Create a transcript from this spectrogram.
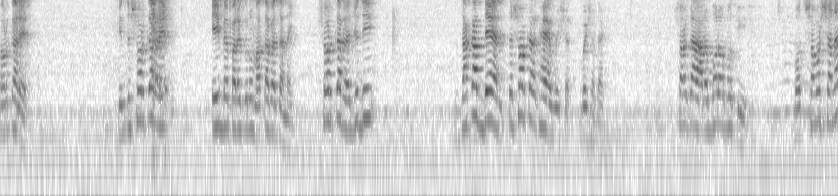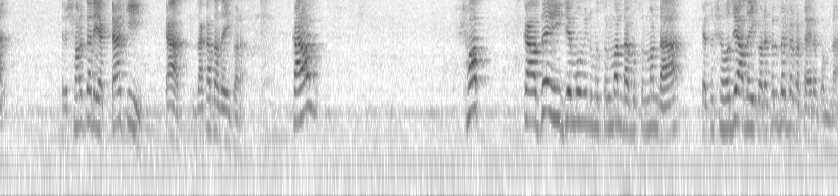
সরকারের। কিন্তু সরকারের এই ব্যাপারে কোনো মাথা ব্যথা নাই। সরকারের যদি জাকাত দেন, তো সরকার খায়া বসে বসে থাকে। সরকার আরও বড় ফকির। সমস্যা না? এটা সরকারি একটা কি কাজ জাকাত আদায় করা। কারণ সব কাজেই যে মুমিন মুসলমানরা মুসলমানরা এত সহজে আদায় করে ফেলবে, ব্যাপারটা এরকম না।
